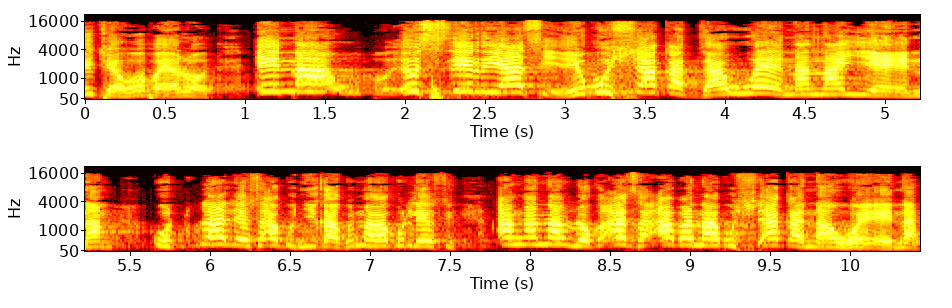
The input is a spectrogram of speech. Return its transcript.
i jehovha yaloye i na i serious hi vuxaka bya wena na yena ku tlula leswi a ku nyikaka hi mhaka ku leswi a nga na loko a za a va na vuxaka na wena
